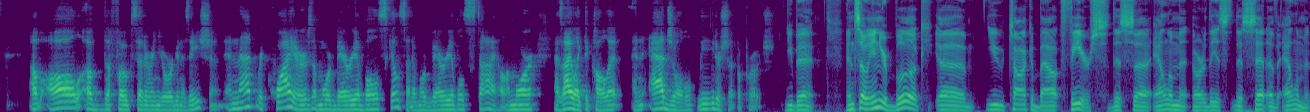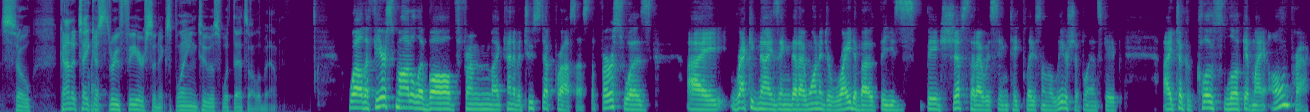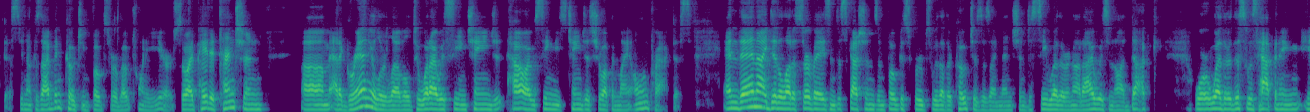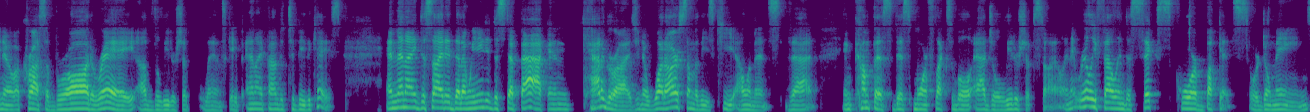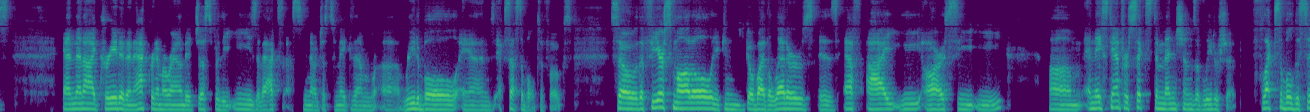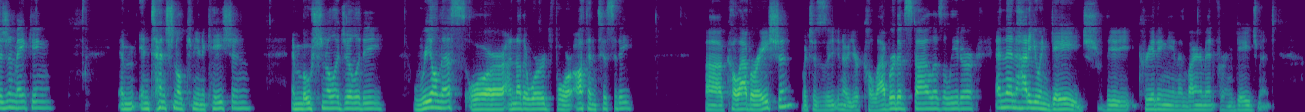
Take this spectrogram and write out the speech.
of all of the folks that are in your organization. And that requires a more variable skill set, a more variable style, a more, as I like to call it, an agile leadership approach. You bet. And so in your book, uh, you talk about fierce, this uh, element or this this set of elements. So, kind of take right. us through fierce and explain to us what that's all about. Well, the fierce model evolved from like kind of a two-step process. The first was I recognizing that I wanted to write about these big shifts that I was seeing take place on the leadership landscape I took a close look at my own practice, you know, because I've been coaching folks for about 20 years. So I paid attention um, at a granular level to what I was seeing change, how I was seeing these changes show up in my own practice. And then I did a lot of surveys and discussions and focus groups with other coaches, as I mentioned, to see whether or not I was an odd duck or whether this was happening, you know, across a broad array of the leadership landscape. And I found it to be the case. And then I decided that we needed to step back and categorize, you know, what are some of these key elements that encompass this more flexible, agile leadership style. And it really fell into six core buckets or domains. And then I created an acronym around it just for the ease of access, you know, just to make them uh, readable and accessible to folks. So the FIERCE model, you can go by the letters, is F I E R C E. Um, and they stand for six dimensions of leadership flexible decision making, intentional communication, emotional agility, realness, or another word for authenticity, uh, collaboration, which is you know your collaborative style as a leader, and then how do you engage the creating an environment for engagement.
